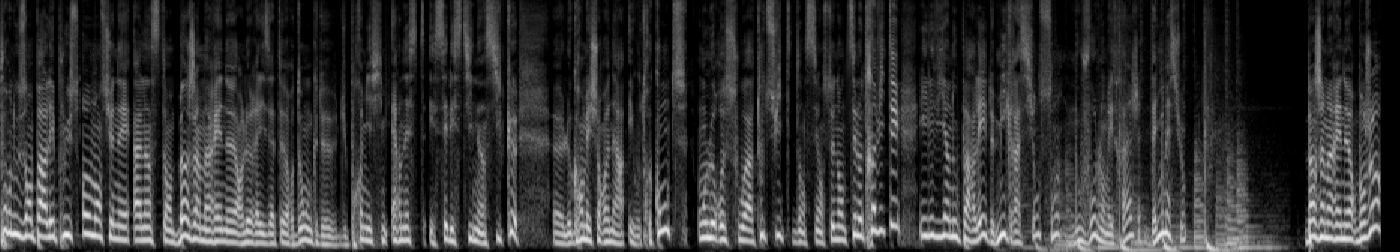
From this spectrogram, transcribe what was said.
Pour nous en parler plus, on mentionnait à l'instant Benjamin Renner, le réalisateur donc de- du premier film Ernest et Célestine, ainsi que euh, Le Grand Méchant Renard et autres contes. On le reçoit tout de suite dans Séance Tenante, c'est notre invité et il vient nous parler de Migration, son nouveau long métrage d'animation. Benjamin Renner, bonjour.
